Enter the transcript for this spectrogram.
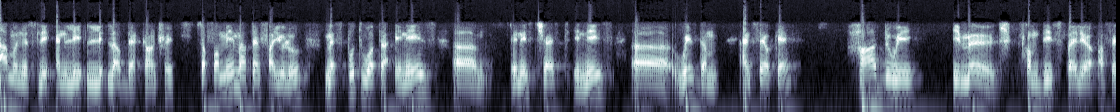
harmoniously, and li- li- love their country. So for me, Martin Fayulu must put water in his, um, in his chest, in his uh, wisdom, and say, okay, how do we emerge from this failure of a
